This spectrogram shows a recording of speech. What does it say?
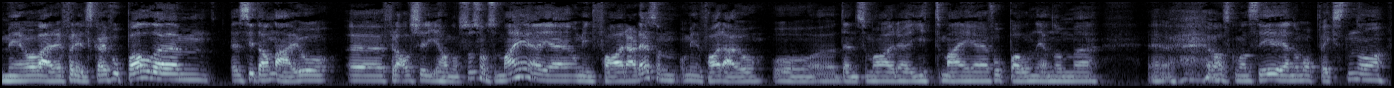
med å være forelska i fotball. Ehm, Zidane er jo eh, fra Algerie, han også, sånn som meg. Jeg, og min far er det. Som, og min far er jo den som har gitt meg fotballen gjennom eh, Hva skal man si? Gjennom oppveksten. Og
